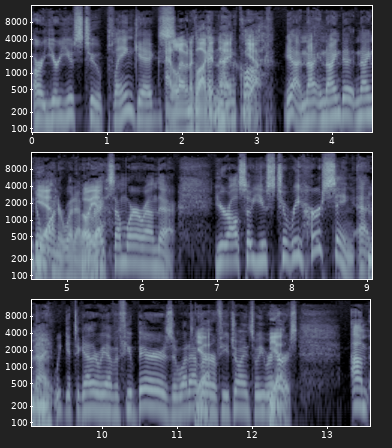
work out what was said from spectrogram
or you're used to playing gigs At 11 o'clock at night, nine o'clock. Yeah, nine nine to nine to Yeah. one or whatever, Oh, yeah. right? Somewhere around there. You're also used to rehearsing at night. We get together, we have a few beers or whatever, Mm-hmm. Yeah. a few joints, we rehearse. Um,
